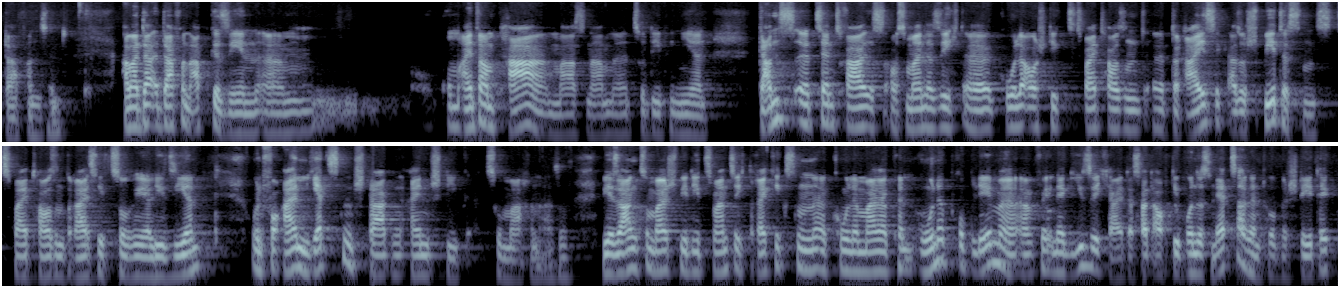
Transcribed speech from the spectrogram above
davon sind. Aber da, davon abgesehen, ähm, um einfach ein paar Maßnahmen äh, zu definieren. Ganz äh, zentral ist aus meiner Sicht äh, Kohleausstieg 2030, also spätestens 2030 zu realisieren und vor allem jetzt einen starken Einstieg zu machen. Also wir sagen zum Beispiel, die 20 dreckigsten äh, Kohleminer können ohne Probleme äh, für Energiesicherheit, das hat auch die Bundesnetzagentur bestätigt,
